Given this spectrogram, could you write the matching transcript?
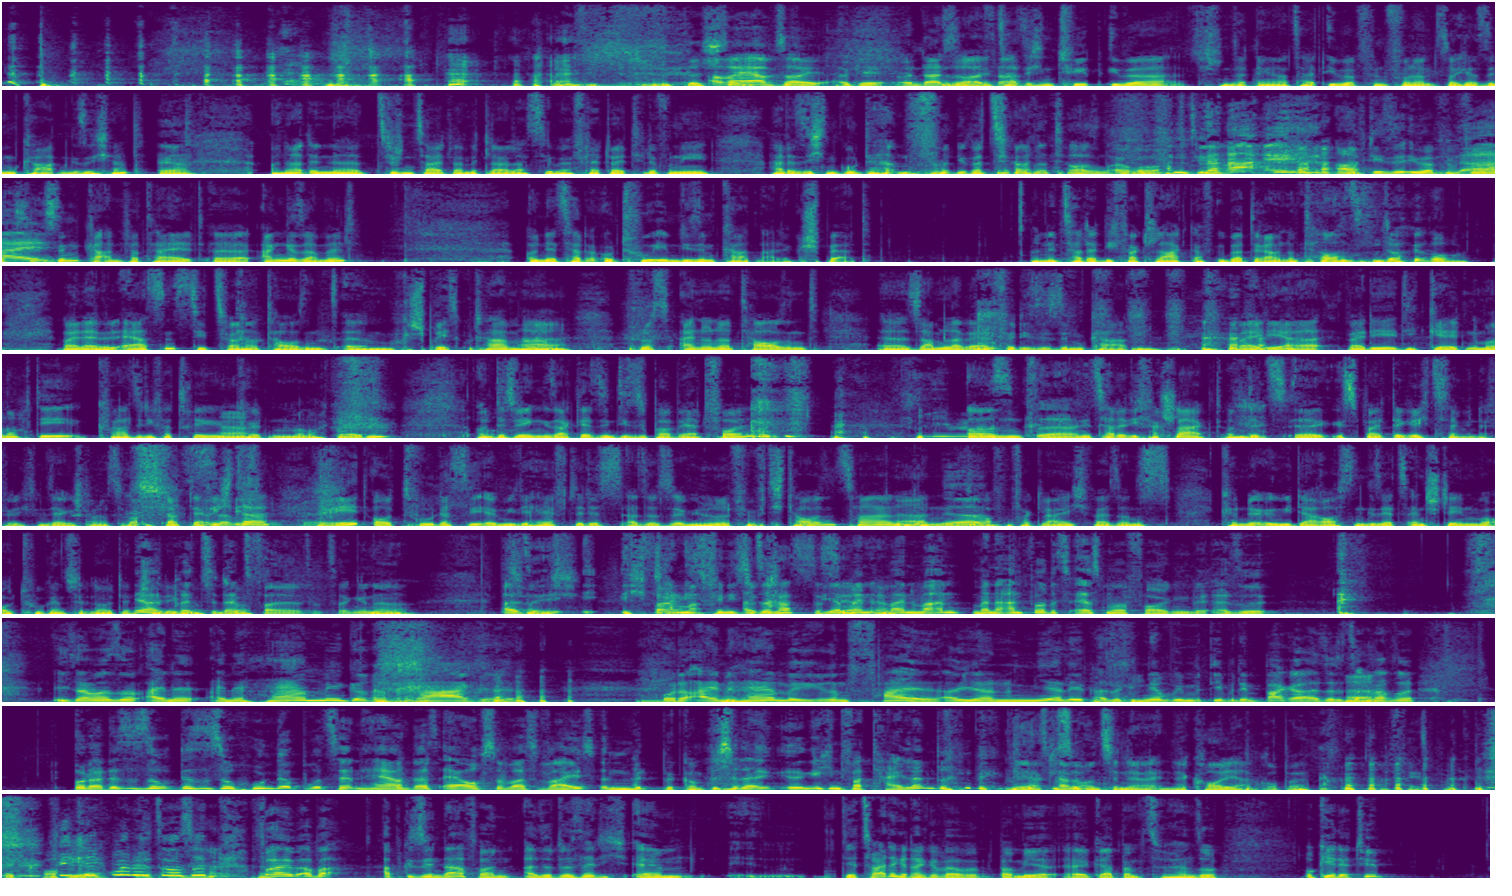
das Aber ja, sorry, okay. Und dann So, jetzt da? hat sich ein Typ über, schon seit längerer Zeit, über 500 solcher SIM-Karten gesichert. Ja. Und hat in der Zwischenzeit, weil mittlerweile hast du über Flatrate-Telefonie, hat er sich ein Guthaben von über 200.000 Euro auf diese, Nein. auf diese über 500 Nein. SIM-Karten verteilt, äh, angesammelt. Und jetzt hat O2 eben die SIM-Karten alle gesperrt. Und jetzt hat er die verklagt auf über 300.000 Euro, weil er will erstens die 200.000 ähm, Gesprächsguthaben haben plus 100.000 äh, Sammlerwert für diese SIM-Karten, weil die ja, weil die die gelten immer noch die quasi die Verträge gelten immer noch gelten. Und deswegen sagt er, sind die super wertvoll. Und äh, und jetzt hat er die verklagt und jetzt äh, ist bald der Gerichtstermin dafür. Ich bin sehr gespannt, was da Ich glaube, der Richter rät O2, dass sie irgendwie die Hälfte des, also dass sie irgendwie 150.000 zahlen und dann Ja. so auf den Vergleich, weil sonst könnte irgendwie daraus ein Gesetz entstehen, wo O2 ganz viele Leute Ja, entschädigen sowas. Präzedenzfall sozusagen, genau. Ja. Also ich, ich- ich, fand mal, finde ich so also, krass, dass ja, meine, ja. meine, meine Antwort ist erstmal folgende. Also ich sag mal so, eine, eine härmigere Frage oder einen härmigeren Fall habe ich noch nie erlebt. Also genau wie mit dir mit dem Bagger. Also das ist einfach so, oder das ist so, das ist so 100% Herm, dass er auch sowas weiß und mitbekommt. Bist du da in irgendwelchen Verteilern drin? Ja, Das klar, so, bei uns in der, in der Call-Ja-Gruppe auf Facebook. wie kriegt man das auch so? Vor allem, aber abgesehen davon, also tatsächlich, ähm, der zweite Gedanke war bei mir äh, gerade beim Zuhören so, okay, der Typ,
